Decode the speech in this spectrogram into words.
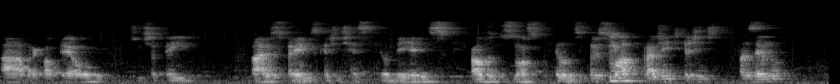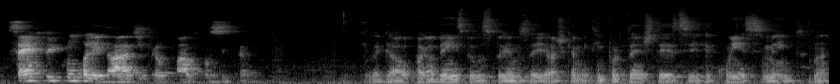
a Abracopel, a gente já tem vários prêmios que a gente recebeu deles por causa dos nossos conteúdos. Então isso mostra para a gente que a gente está fazendo certo e com qualidade preocupado com segurança. Que legal, parabéns pelos prêmios aí. Eu acho que é muito importante ter esse reconhecimento, né?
